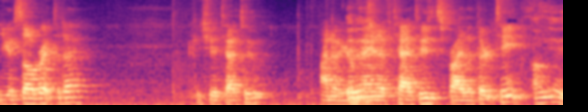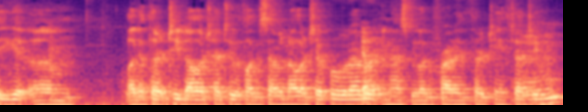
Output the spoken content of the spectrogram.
gonna celebrate today? Get you a tattoo? I know you're It a man is- of tattoos. It's Friday the thirteenth. Oh yeah, you get um, like a thirteen dollar tattoo with like a seven dollar tip or whatever, Yep. and it has to be like a Friday the thirteenth tattoo. Mhm.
